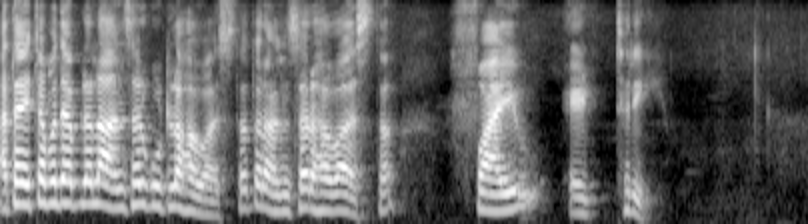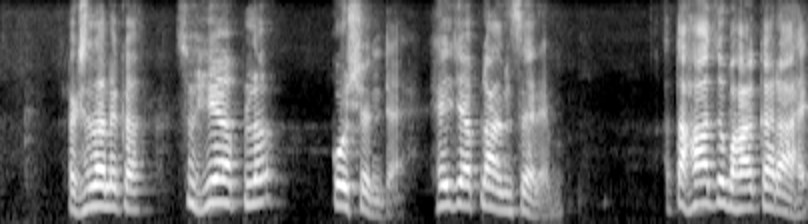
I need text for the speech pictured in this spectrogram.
आता याच्यामध्ये आपल्याला आन्सर कुठलं हवं असतं? तर आन्सर हवा असतं फाईव्ह एट थ्री लक्षात आलं का? सो हे आपलं क्वेश्चन आहे हे जे आपलं आन्सर आहे. आता हा जो भाकार आहे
